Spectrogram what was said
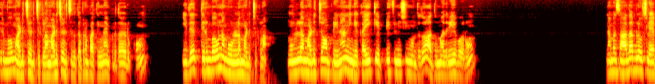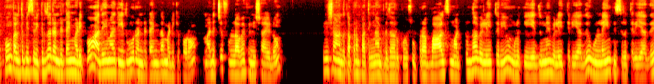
திரும்பவும் மடித்து அடிச்சுக்கலாம். மடித்து அடிச்சதுக்கப்புறம் பார்த்திங்கன்னா இப்படி தான் இருக்கும். இதை திரும்பவும் நம்ம உள்ளே மடிச்சுக்கலாம். உள்ளே மடித்தோம் அப்படின்னா நீங்கள் கைக்கு எப்படி ஃபினிஷிங் வந்ததோ அது மாதிரியே வரும். நம்ம சாதா ப்ளவுஸில் எப்பவும் கழுத்து பீஸ் வைக்கிறதும் ரெண்டு டைம் மடிப்போம். அதே மாதிரி இதுவும் ரெண்டு டைம் தான் மடிக்க போகிறோம் மடித்து ஃபுல்லாகவே ஃபினிஷ் ஆகிடும் ஃபினிஷ் ஆனதுக்கப்புறம் பார்த்திங்கன்னா இப்படி தான் இருக்கும் சூப்பராக பால்ஸ் மட்டும்தான் வெளியே தெரியும். உங்களுக்கு எதுவுமே வெளியே தெரியாது. உள்ளேயும் பிசுறு தெரியாது.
